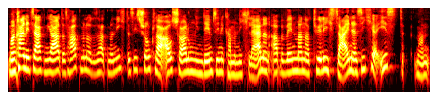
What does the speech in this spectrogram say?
man kann jetzt sagen, ja, das hat man oder das hat man nicht. Das ist schon klar. Ausstrahlung in dem Sinne kann man nicht lernen. Aber wenn man natürlich seiner sicher ist, man,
